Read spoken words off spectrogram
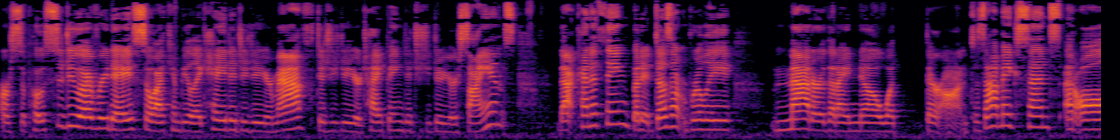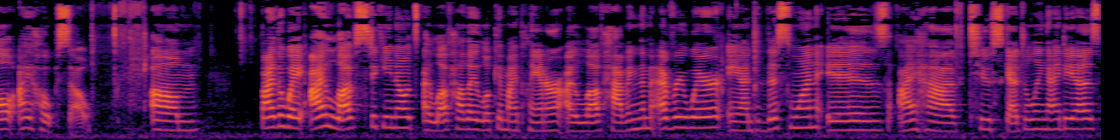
are supposed to do every day so I can be like, hey, did you do your math? Did you do your typing? Did you do your science? That kind of thing, but it doesn't really matter that I know what they're on. Does that make sense at all? I hope so. Um, By the way, I love sticky notes. I love how they look in my planner. I love having them everywhere. And this one is, I have two scheduling ideas.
